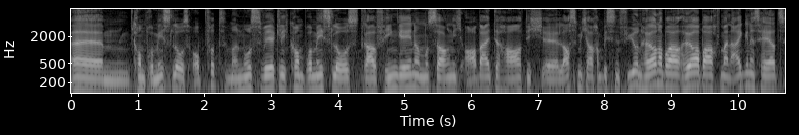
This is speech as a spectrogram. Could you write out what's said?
ähm, kompromisslos opfert. Man muss wirklich kompromisslos darauf hingehen und muss sagen, ich arbeite hart, ich äh, lasse mich auch ein bisschen führen, höre aber, höre aber auch mein eigenes Herz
